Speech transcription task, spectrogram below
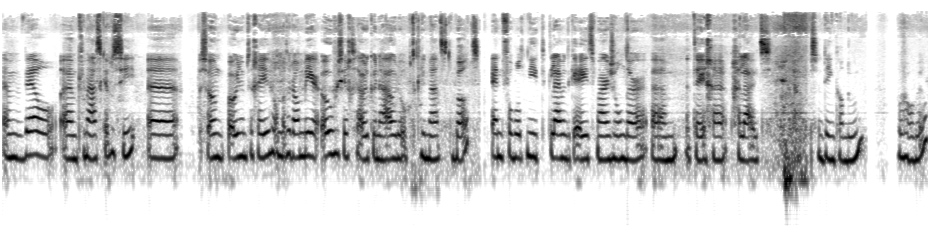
Um, wel um, klimaatskeptici... Uh, zo'n podium te geven, omdat we dan meer overzicht zouden kunnen houden op het klimaatdebat. En bijvoorbeeld niet Climate Gate, maar zonder um, tegengeluid zijn ding kan doen, bijvoorbeeld.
